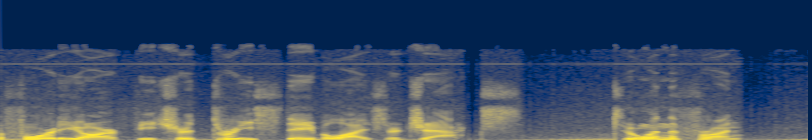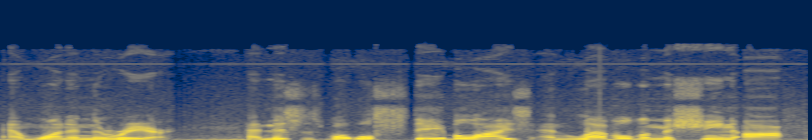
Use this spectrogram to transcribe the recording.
The 40R featured three stabilizer jacks, two in the front and one in the rear, and this is what will stabilize and level the machine off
